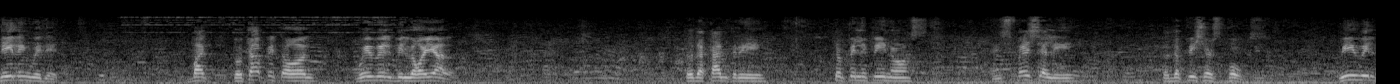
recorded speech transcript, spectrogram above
dealing with it. But to top it all, we will be loyal to the country, to Filipinos, and especially to the fishers folks. We will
